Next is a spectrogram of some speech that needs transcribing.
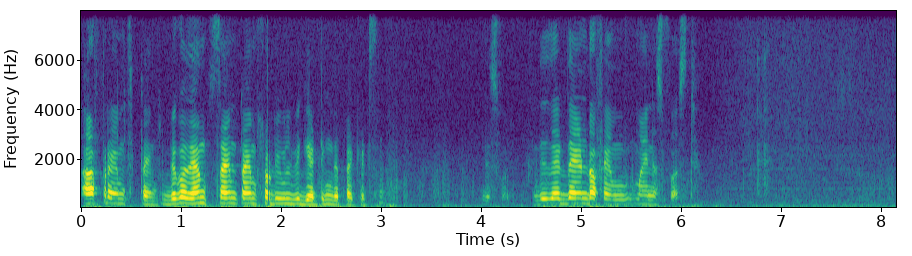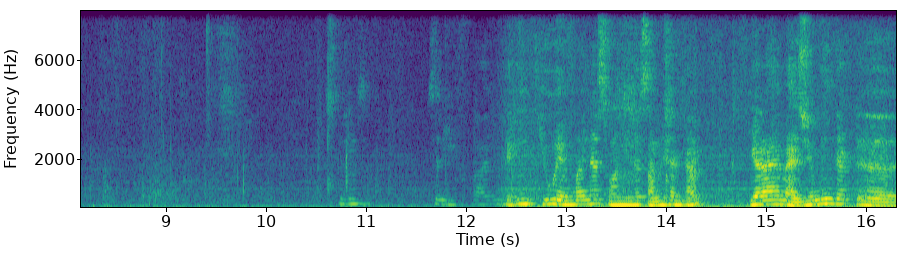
After mth time because mth time time slot you will be getting the packets no? this one this is at the end of m minus first Sir, sir if I am taking q m minus 1 in the summation term here I am assuming that uh,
